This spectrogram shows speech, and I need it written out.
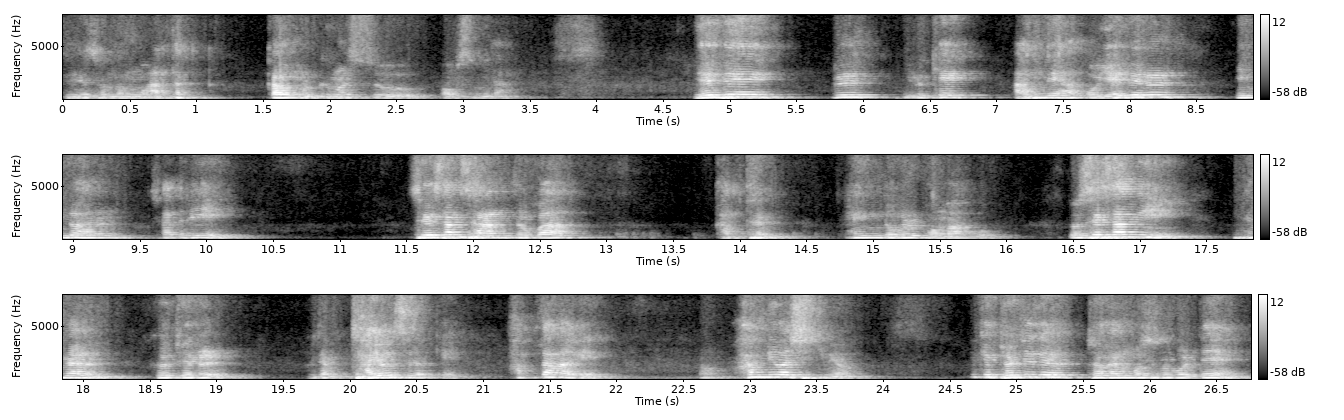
들려서 너무 안타까움을 금할 수 없습니다. 예배를 이렇게 안내하고 예배를 인도하는 자들이 세상 사람들과 같은 행동을 범하고 또 세상이 행하는 그 죄를 그냥 자연스럽게 합당하게 어, 합리화시키며 이렇게 변질되어 가는 모습을 볼 때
